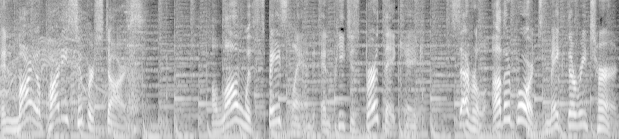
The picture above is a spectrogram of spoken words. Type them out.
in Mario Party Superstars. Along with Spaceland and Peach's birthday cake, several other boards make their return.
